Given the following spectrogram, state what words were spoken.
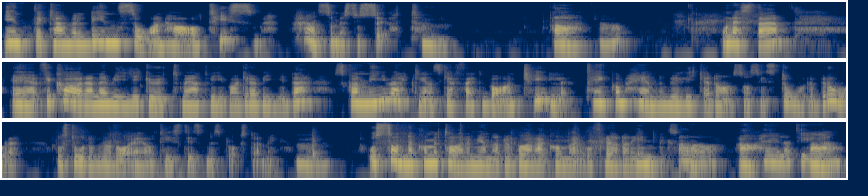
Inte kan väl din son ha autism? Han som är så söt. Mm. Ja. ja. Och nästa eh, fick höra när vi gick ut med att vi var gravida. Ska ni verkligen skaffa ett barn till? Tänk om hen blir likadan som sin storebror. Och storebror då är autistisk med språkstörning. Mm. Och sådana kommentarer menar du bara kommer och flödar in? Liksom. Ja, ah. hela tiden. Ah.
